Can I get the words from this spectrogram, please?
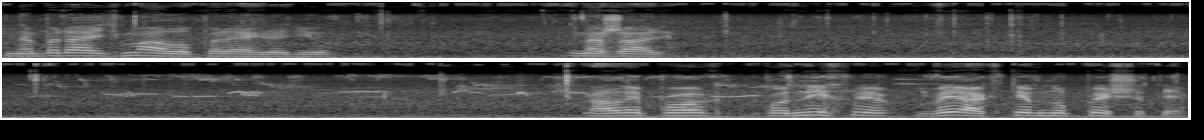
набирають мало переглядів. На жаль. Але по, по них ви, ви активно пишете.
